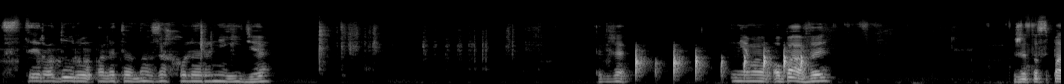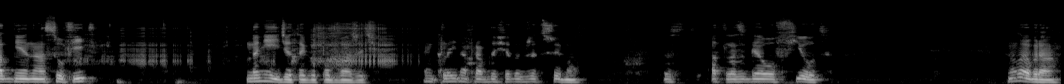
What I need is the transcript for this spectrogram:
styroduru, ale to no za cholernie idzie. Także nie mam obawy, że to spadnie na sufit. No nie idzie tego podważyć. Ten klej naprawdę się dobrze trzyma. To jest Atlas Geo Feud. No dobra,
